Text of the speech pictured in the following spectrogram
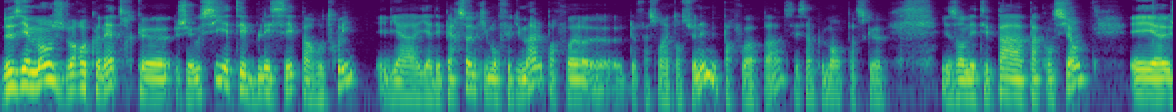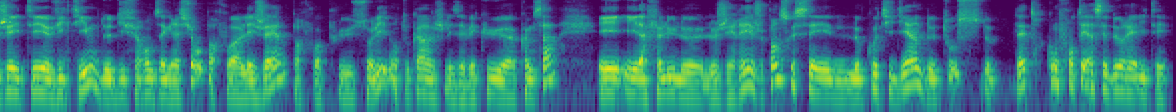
Deuxièmement, je dois reconnaître que j'ai aussi été blessé par autrui, il y, a, des personnes qui m'ont fait du mal, parfois euh, de façon intentionnée, mais parfois pas. C'est simplement parce que ils en étaient pas pas conscients. Et euh, j'ai été victime de différentes agressions, parfois légères, parfois plus solides. En tout cas, je les ai vécues euh, comme ça. Et, et, il a fallu le, le gérer. Je pense que c'est le quotidien de tous d'être confronté à ces deux réalités.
